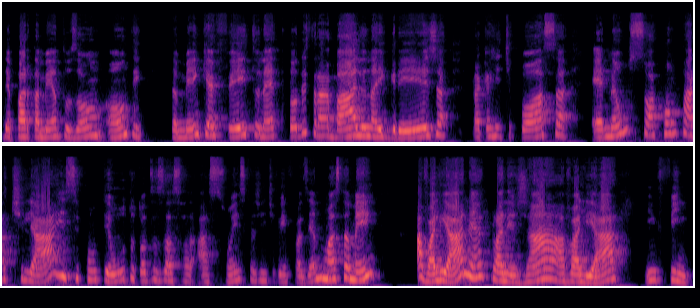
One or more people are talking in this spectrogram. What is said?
departamentos on, ontem, também que é feito, né, todo esse trabalho na igreja, para que a gente possa é, não só compartilhar esse conteúdo, todas as ações que a gente vem fazendo, mas também avaliar, né, planejar, avaliar, enfim.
